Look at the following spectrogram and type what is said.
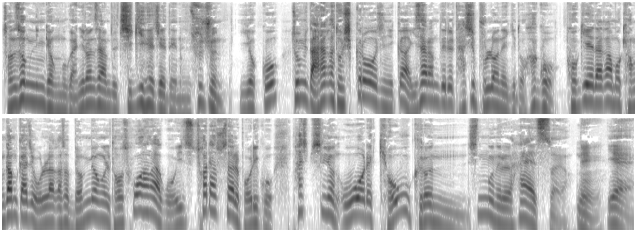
전성린 경무관 이런 사람들 직위 해제되는 수준이었고 좀 나라가 더 시끄러워지니까 이 사람들을 다시 불러내기도 하고 거기에다가 뭐 경감까지 올라가서 몇 명을 더 소환하고 이 철야 수사를 벌이고 87년 5월에 겨우 그런 신문을 하였어요. 네. 예.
